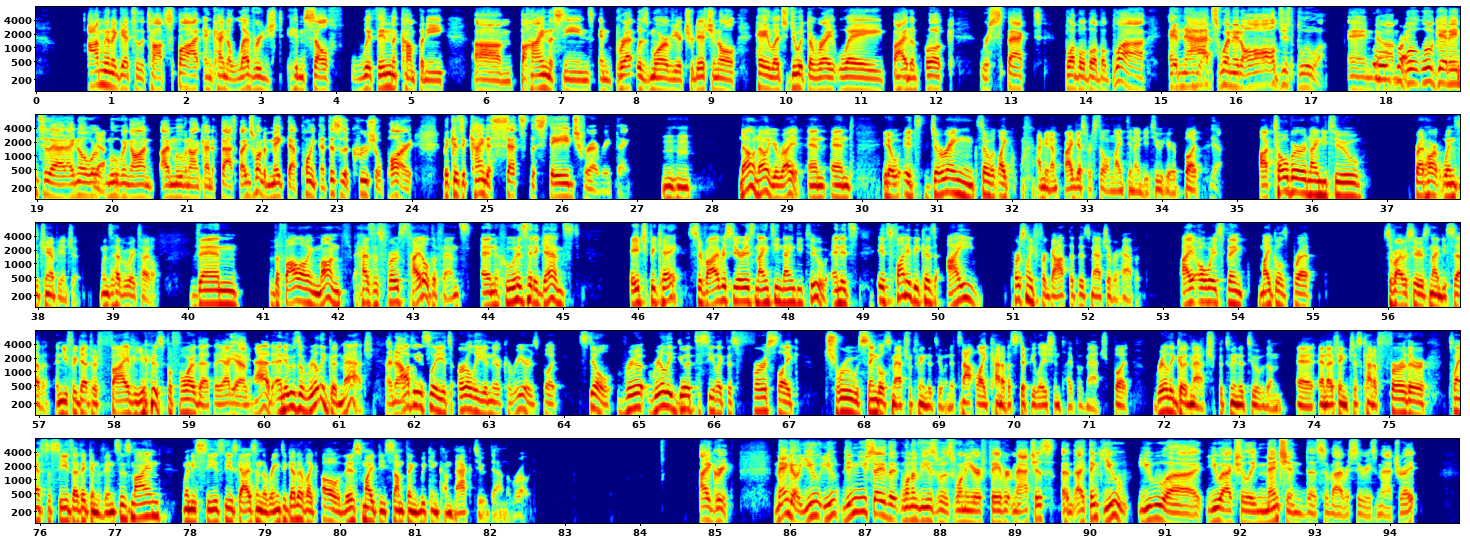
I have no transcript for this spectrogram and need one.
I'm going to get to the top spot and kind of leveraged himself within the company um, behind the scenes, and Bret was more of your traditional, hey, let's do it the right way, by the book, respect, blah blah blah blah blah, and that's when it all just blew up. And Well, um, right. we'll we'll get into that. I know we're Yeah. moving on. I'm moving on kind of fast, but I just want to make that point that this is a crucial part because it kind of sets the stage for everything. hmm No, no, you're right. And and you know, it's during so like I mean, I'm, I guess we're still in 1992 here, but Yeah. October 92 Bret Hart wins the championship, wins the heavyweight title. Then the following month has his first title defense and who is it against? HBK, Survivor Series 1992. And it's it's funny because I personally forgot that this match ever happened. I always think Michaels Bret Survivor Series 97. And you forget that five years before that they actually had. And it was a really good match. I know. Obviously, it's early in their careers, but still re- really good to see like this first like true singles match between the two. And it's not like kind of a stipulation type of match, but really good match between the two of them. And, and I think just kind of further plants the seeds, I think, in Vince's mind when he sees these guys in the ring together of like, oh, this might be something we can come back to down the road. I agree. Mango, you you didn't you say that one of these was one of your favorite matches? And I think you you uh you actually mentioned the Survivor Series match, right?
